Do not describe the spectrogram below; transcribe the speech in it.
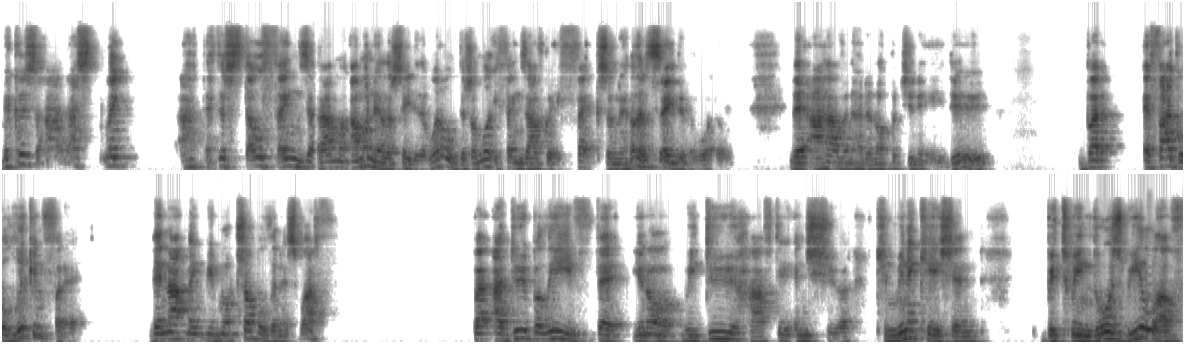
because I, like I, there's still things that I'm, I'm on the other side of the world. There's a lot of things I've got to fix on the other side of the world that I haven't had an opportunity to do. But if I go looking for it, then that might be more trouble than it's worth. But I do believe that, you know, we do have to ensure communication between those we love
